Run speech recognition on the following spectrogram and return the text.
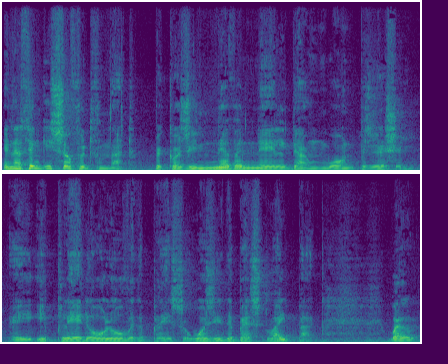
And I think he suffered from that because he never nailed down one position. He, he played all over the place. So was he the best right back? Well,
